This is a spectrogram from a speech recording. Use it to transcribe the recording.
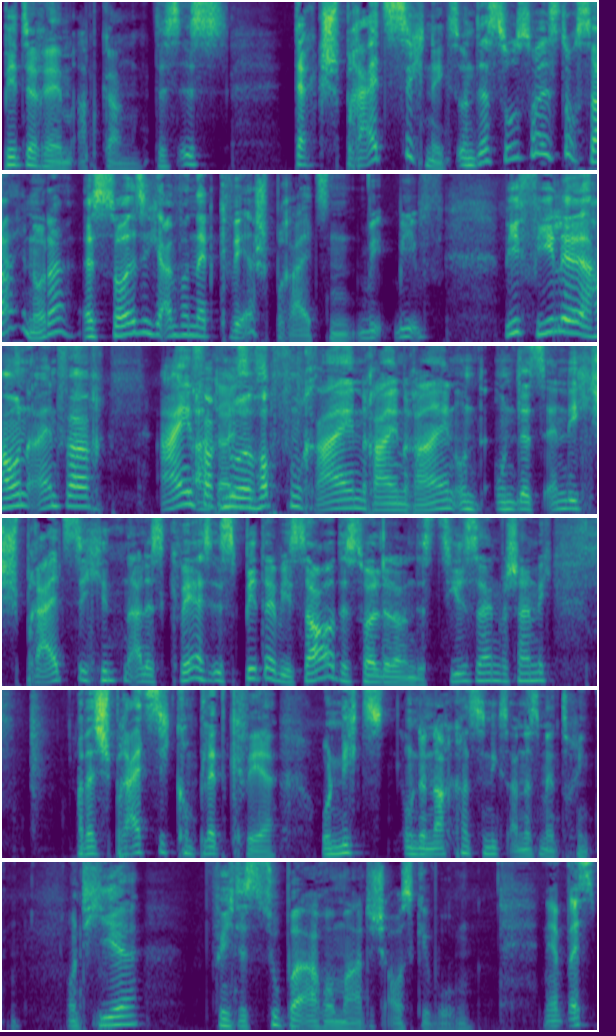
Bittere im Abgang. Das ist, da spreizt sich nichts. Und das so soll es doch sein, oder? Es soll sich einfach nicht querspreizen. Wie, wie, wie viele hauen einfach, einfach Ah, nur. Hopfen rein, rein, rein und, und letztendlich spreizt sich hinten alles quer. Es ist bitter wie Sau, das sollte dann das Ziel sein wahrscheinlich. Aber es spreizt sich komplett quer und nichts, und danach kannst du nichts anderes mehr trinken. Und hier finde ich das super aromatisch ausgewogen. Ja, weißt,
